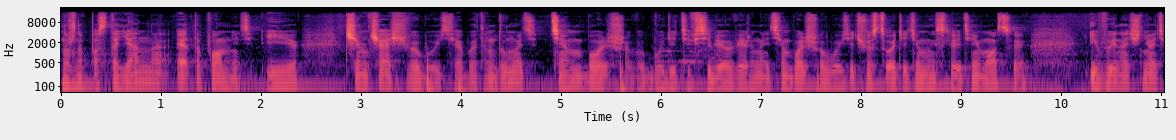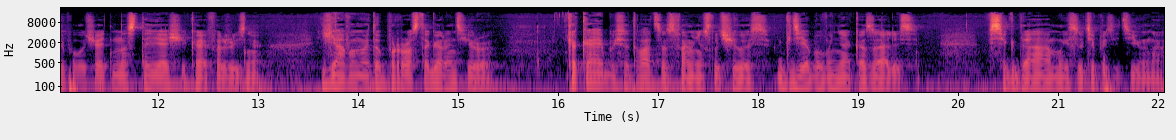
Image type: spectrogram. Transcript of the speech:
нужно постоянно это помнить. И чем чаще вы будете об этом думать, тем больше вы будете в себе уверены, тем больше вы будете чувствовать эти мысли, эти эмоции, и вы начнете получать настоящий кайф от жизни. Я вам это просто гарантирую. Какая бы ситуация с вами ни случилась, где бы вы ни оказались, всегда мыслите позитивно.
